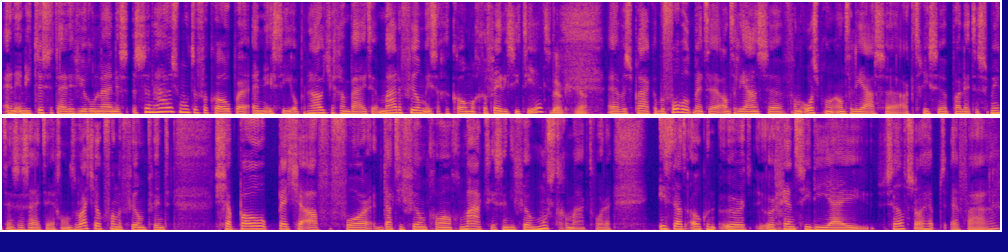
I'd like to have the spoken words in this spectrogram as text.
En in die tussentijd heeft Jeroen Leinders zijn huis moeten verkopen... en is hij op een houtje gaan bijten. Maar de film is er gekomen. Gefeliciteerd. Dank, ja. Uh, we spraken bijvoorbeeld met de Antilliaanse, van oorsprong Antilliaanse actrice Paulette Smit. En ze zei tegen ons, wat je ook van de film vindt... chapeau, petje af voor dat die film gewoon gemaakt is. En die film moest gemaakt worden. Is dat ook een ur urgentie die jij zelf zo hebt ervaren?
